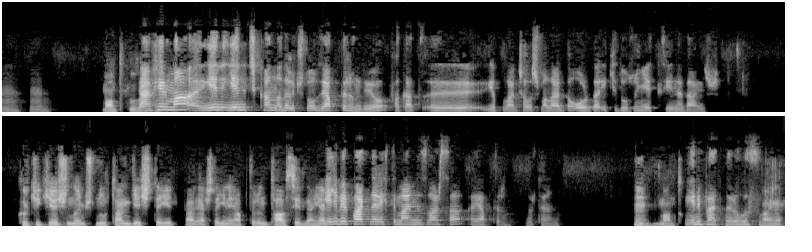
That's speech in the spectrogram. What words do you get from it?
Hı, hı. Mantıklı Yani zaten. firma e, yeni yeni çıkanla da 3 doz yaptırın diyor. Fakat e, yapılan çalışmalarda orada 2 dozun yettiğine dair. 42 yaşındaymış Nurten geç değil. Her yaşta yine yaptırın. Tavsiye edilen yaş. Yeni bir partner ihtimaliniz varsa e, yaptırın Nurten Hanım. Hı, mantıklı. Yeni partner olasılığı. Aynen.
